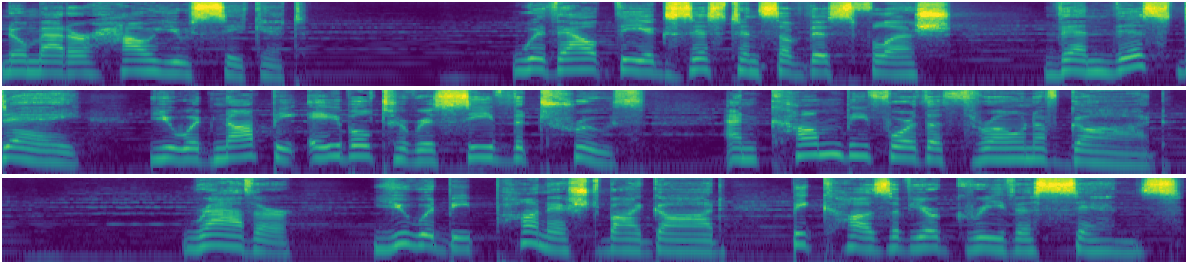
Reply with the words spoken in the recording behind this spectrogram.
no matter how you seek it. Without the existence of this flesh, then this day you would not be able to receive the truth and come before the throne of God. Rather, you would be punished by God because of your grievous sins.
